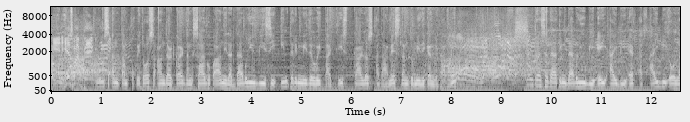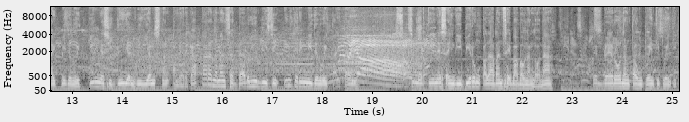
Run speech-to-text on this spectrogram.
And here's my big Kung saan tampok ito sa undercard ng sagupaan nila WBC Interim Middleweight Titleist Carlos Adames ng Dominican Republic kontra sa dating WBA, IBF at IBO Light Middleweight King na si Julian Williams ng Amerika para naman sa WBC Interim Middleweight title. Si Martinez ay hindi birong kalaban sa ibabaw ng lona. Pebrero ng taong 2022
